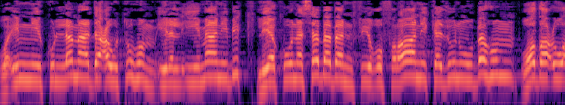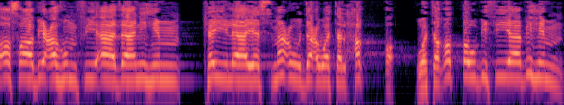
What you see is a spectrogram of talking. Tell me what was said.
وإني كلما دعوتهم إلى الإيمان بك ليكون سببا في غفرانك ذنوبهم وضعوا أصابعهم في آذانهم كي لا يسمعوا دعوة الحق وتغطوا بثيابهم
